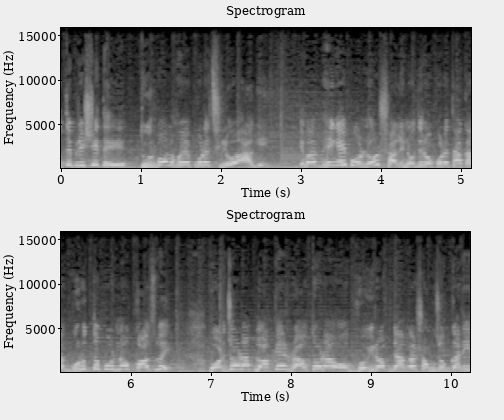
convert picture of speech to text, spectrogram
অতিবৃষ্টিতে দুর্বল হয়ে পড়েছিল আগে এবার ভেঙে পড়ল শালী নদীর ওপরে থাকা গুরুত্বপূর্ণ কজওয়ে বরজোড়া ব্লকের রাউতড়া ও ভৈরবডাঙ্গা সংযোগকারী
